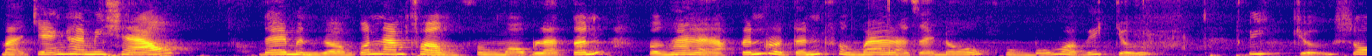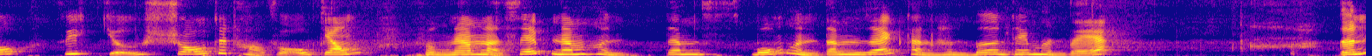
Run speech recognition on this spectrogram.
Bài trang 26 Đây mình gồm có 5 phần. Phần 1 là tính, Phần 2 là đặc tính rồi tính. Phần 3 là giải đố, Phần 4 là viết chữ. Viết chữ số, Viết chữ số thích hợp vào ô trống Phần 5 là xếp 5 hình tam bốn hình tam giác thành hình bên thêm hình vẽ. Tính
